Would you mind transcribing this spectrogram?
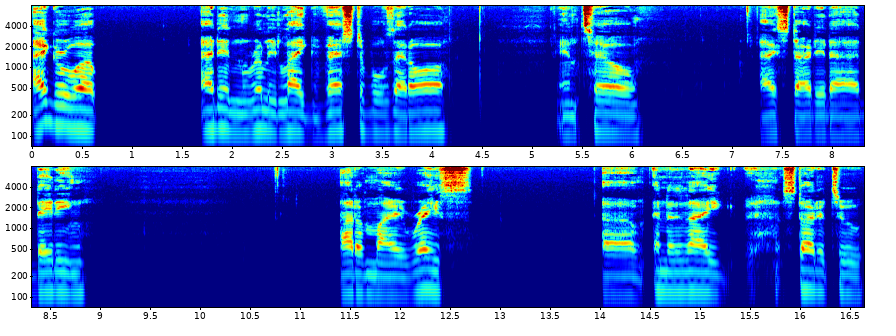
I grew up, I didn't really like vegetables at all until I started uh, dating out of my race, um, and then I started to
